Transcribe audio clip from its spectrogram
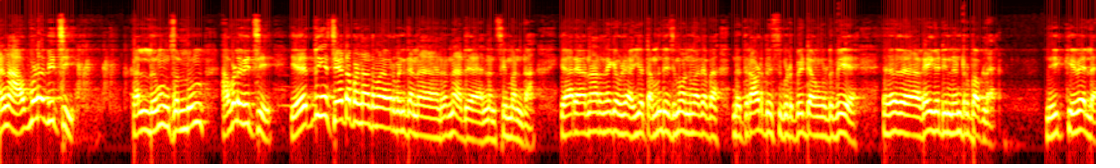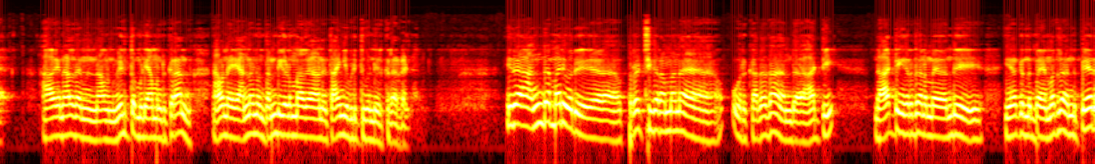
ஏன்னா அவ்வளோ வீச்சு கல்லும் சொல்லும் அவ்வளோ வீச்சு. எதையும் சேட்டை பண்ணாத ஒரு மனிதன் நான் அது அண்ணன் சீமான் தான். யார் யாருனா இருந்தாக்க ஐயோ தமிழ் தேசியமாக ஒன்று இந்த திராவிட தேசத்துக்கு கூட போயிட்டு அவங்ககிட்ட போய் கை கட்டி நின்றுப்பாப்ல நிற்கவே இல்லை. ஆகையினால் அவன் வீழ்த்த முடியாமல் இருக்கிறான். அவனை அண்ணனும் தம்பிகளுமாக அவனை தாங்கி விளித்துக் கொண்டு இருக்கிறார்கள் இது அந்த மாதிரி ஒரு புரட்சிகரமான ஒரு கதை தான் அந்த ஆட்டி. இந்த ஆட்டிங்கிறது நம்ம வந்து எனக்கு இந்த முதல்ல இந்த பேர்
